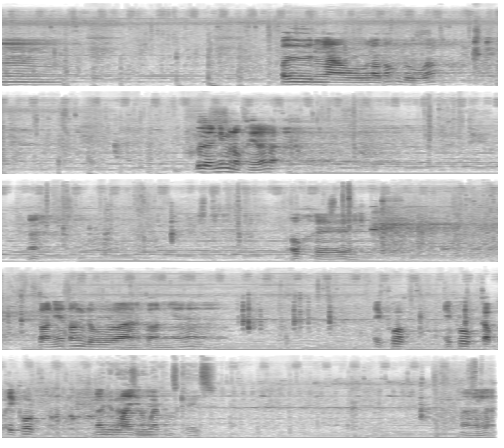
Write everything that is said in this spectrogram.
อืม ปืนเราเราต้องดูว่าเบือนนี่มันโอเคแล้วล่ะอะโอเค ตอนนี้ต้องดูว่าตอนเนี้ยไอ้พวก ไอ้พวกกับไอ้พวกนั่น Look จะ at มา that อยู่ in a ไหน weapons case. มากันละ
